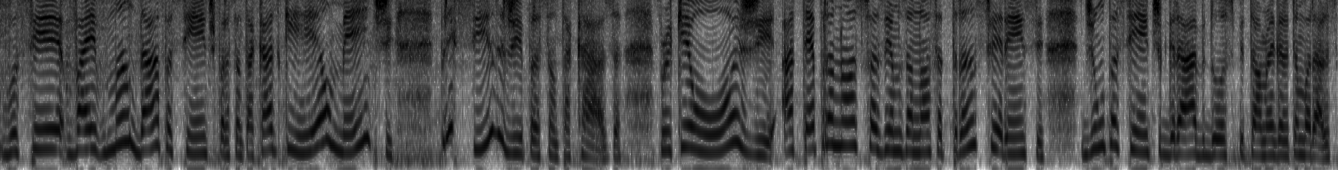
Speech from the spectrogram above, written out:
você vai mandar paciente para a Santa Casa que realmente precisa de ir para a Santa Casa. Porque hoje, até para nós fazermos a nossa transferência de um paciente grave do Hospital Margarita Morales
